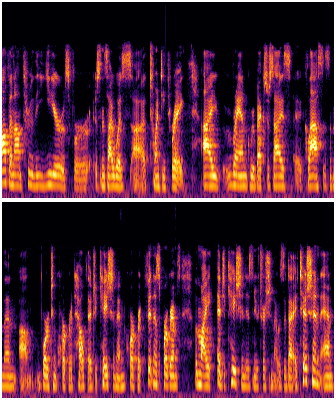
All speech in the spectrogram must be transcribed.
off and on through the years for since I was uh, 23. I ran group exercise uh, classes and then um, worked in corporate health education and corporate fitness programs. But my education is nutrition. I was a dietitian, and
